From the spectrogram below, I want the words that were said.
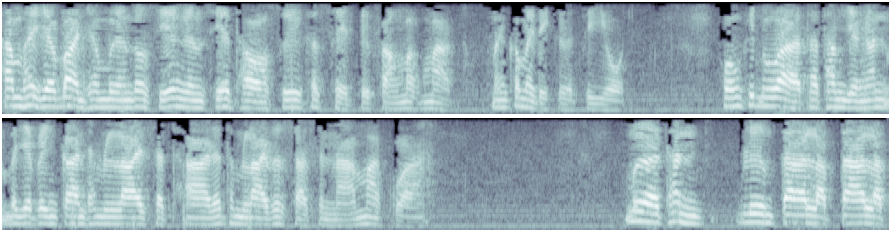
ทำให้ชาวบ้านชาวเมืองต้องเสียเงินเสียทองซื้อคาสเซ็ตไปฟังมาก ๆ มันก็ไม่ได้เกิดประโยชน์ผมคิดว่าถ้าทำอย่างนั้นมันจะเป็นการทำลายศรัทธาและทำลายพระศาสนามากกว่า เมื่อท่าน ลืมตาหลับตาหลับ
